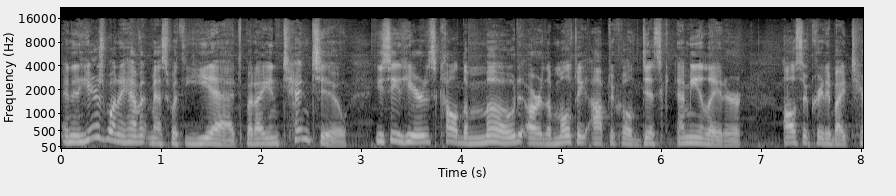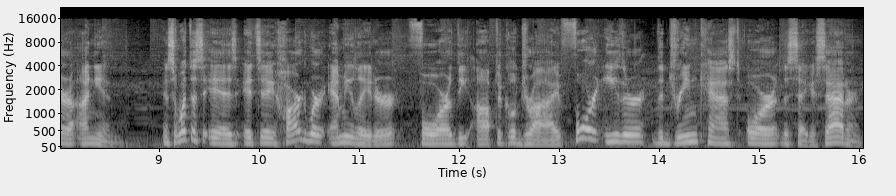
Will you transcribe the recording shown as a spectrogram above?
And then here's one I haven't messed with yet, but I intend to. You see here, it's called the Mode, or the Multi-Optical Disc Emulator, also created by Terraonion. And so what this is, it's a hardware emulator for the optical drive for either the Dreamcast or the Sega Saturn.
